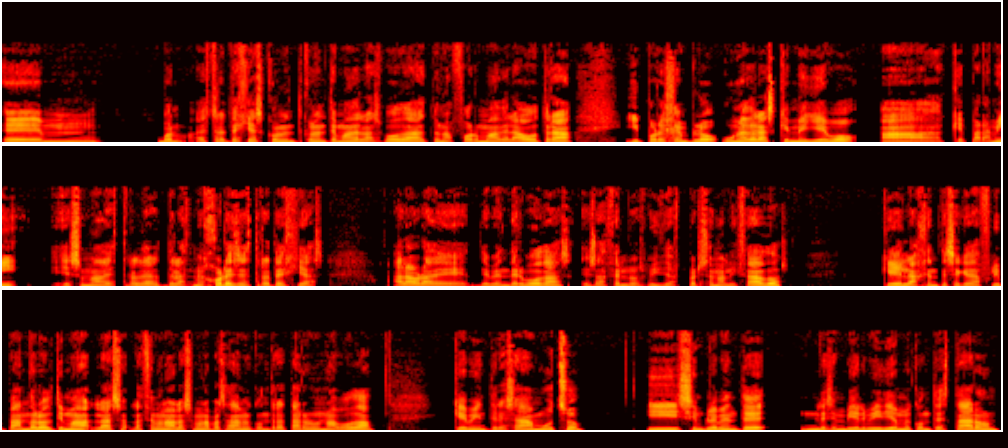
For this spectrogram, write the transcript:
em, bueno, estrategias con el, con el, tema de las bodas de una forma, de la otra. Y, por ejemplo, una de las que me llevó a, que para mí es una de, las mejores estrategias a la hora de, vender bodas, es hacer los vídeos personalizados, que la gente se queda flipando. La última, la, semana, la semana pasada me contrataron una boda que me interesaba mucho y simplemente les envié el vídeo, me contestaron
